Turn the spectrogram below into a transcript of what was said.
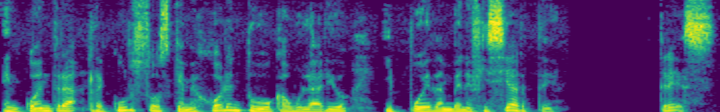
Encuentra recursos que mejoren tu vocabulario y puedan beneficiarte. 3.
